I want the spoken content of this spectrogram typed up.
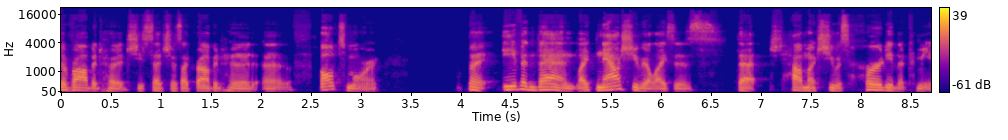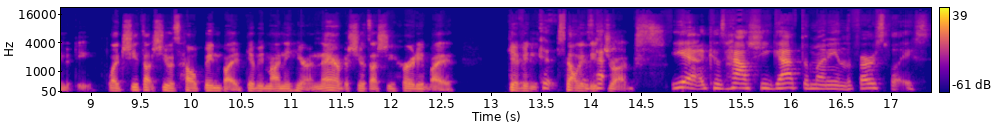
the Robin Hood, she said she was like Robin Hood of Baltimore. But even then, like now she realizes that how much she was hurting the community. Like she thought she was helping by giving money here and there, but she was actually hurting by giving selling these ha- drugs. Yeah, because how she got the money in the first place.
